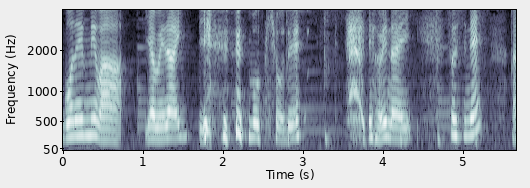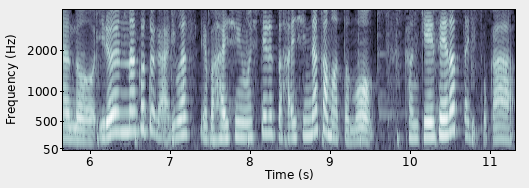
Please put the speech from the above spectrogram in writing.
5年目はやめないっていう目標で やめない。そしてね、あの、いろんなことがあります。やっぱ配信をしてると配信仲間との関係性だったりとか、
